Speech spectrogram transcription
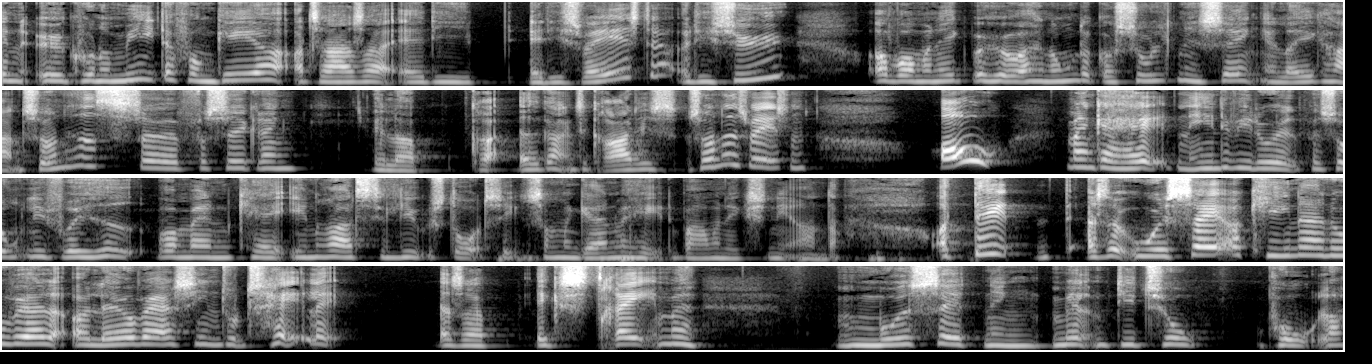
en økonomi, der fungerer og tager sig af de, af de svageste og de syge, og hvor man ikke behøver at have nogen, der går sulten i seng, eller ikke har en sundhedsforsikring, eller adgang til gratis sundhedsvæsen. Og man kan have den individuelle personlige frihed, hvor man kan indrette sit liv stort set, som man gerne vil have det, bare man ikke generer andre. Og det, altså USA og Kina er nu ved at lave hver sin totale, altså ekstreme modsætning mellem de to poler.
